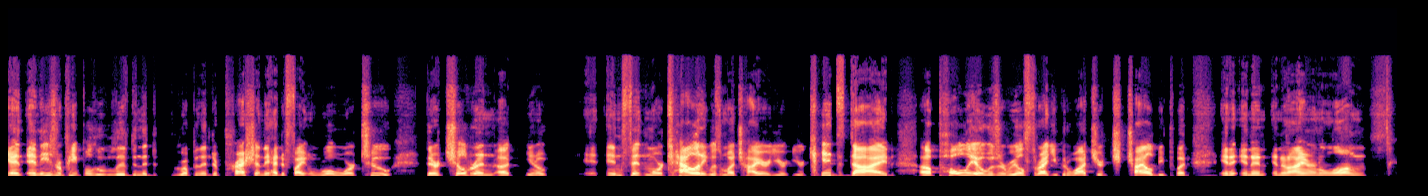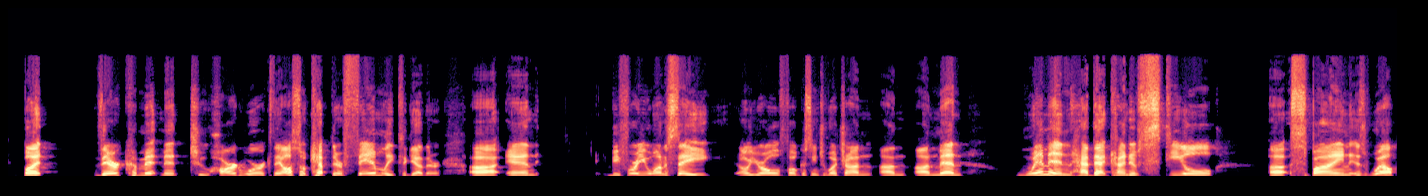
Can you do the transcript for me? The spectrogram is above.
and, and these were people who lived in the grew up in the Depression. They had to fight in World War II. Their children, uh, you know, infant mortality was much higher. Your your kids died. Uh, polio was a real threat. You could watch your ch- child be put in in an, in an iron lung, but their commitment to hard work. They also kept their family together. Uh, and before you want to say, "Oh, you're all focusing too much on on on men," women had that kind of steel uh, spine as well.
